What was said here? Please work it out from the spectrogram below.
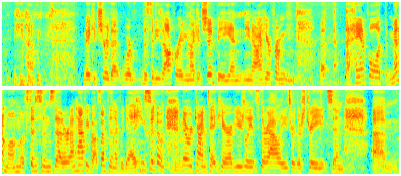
you know, making sure that we're the city's operating like it should be. And you know, I hear from a, a handful at the minimum of citizens that are unhappy about something every day. So that we're trying to take care of. Usually, it's their alleys or their streets, and um,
